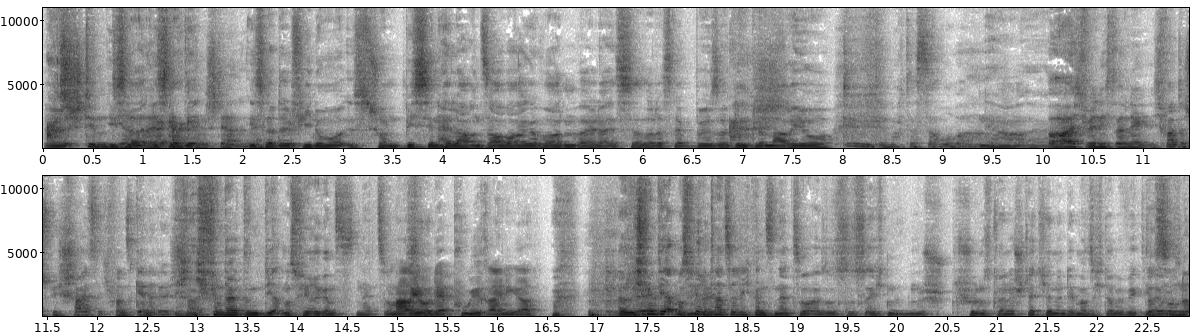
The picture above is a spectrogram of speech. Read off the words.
Ach, Äh, stimmt, die Isla, ja Isla, de- keine Sterne, ne? Isla Delfino ist schon ein bisschen heller und sauberer geworden, weil da ist ja so, dass der böse, dunkle Mario. Stimmt, der macht das sauber. Ja, äh, Oh, ich will nicht dran denken. Ich fand das Spiel scheiße. Ich fand es generell ich, scheiße. ich finde halt die Atmosphäre ganz nett. So. Mario, der Poolreiniger. Also ich finde die Atmosphäre tatsächlich ganz nett so. Also es ist echt ein, ein sch- schönes kleines Städtchen, in dem man sich da bewegt. Die das ist so eine.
